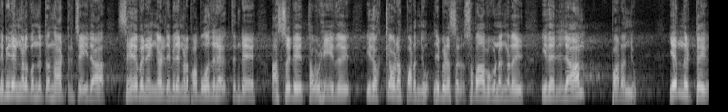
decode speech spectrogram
നബിതങ്ങൾ വന്നിട്ട് നാട്ടിൽ ചെയ്ത സേവനങ്ങൾ നബിതങ്ങളുടെ പ്രബോധനത്തിന്റെ അസുൽ തൗഹീദ് ഇതൊക്കെ അവിടെ പറഞ്ഞു. നബിയുടെ സ്വ- സ്വഭാവ ഗുണങ്ങൾ ഇതെല്ലാം പറഞ്ഞു. എന്നിട്ട്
